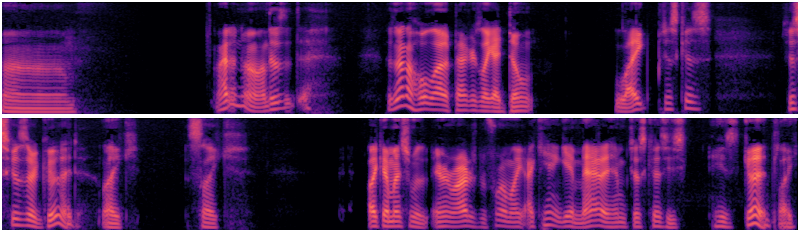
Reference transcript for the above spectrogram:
Um. I don't know. There's a, there's not a whole lot of Packers like I don't like just because just because they're good. Like it's like like I mentioned with Aaron Rodgers before, I'm like I can't get mad at him just because he's he's good. Like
